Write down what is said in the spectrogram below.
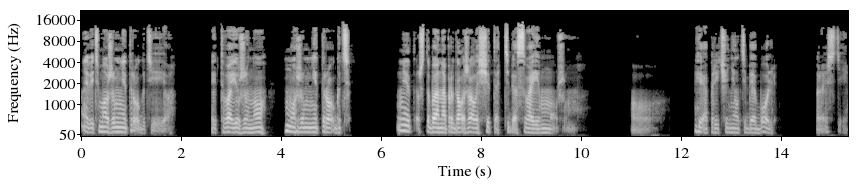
Мы ведь можем не трогать ее. И твою жену можем не трогать. Не то, чтобы она продолжала считать тебя своим мужем. О, я причинил тебе боль. Прости.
